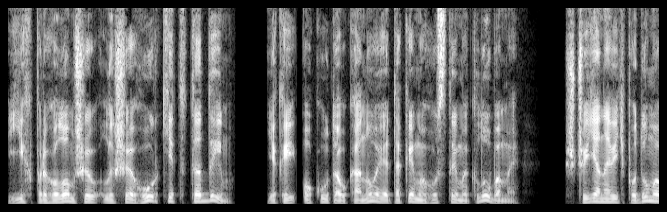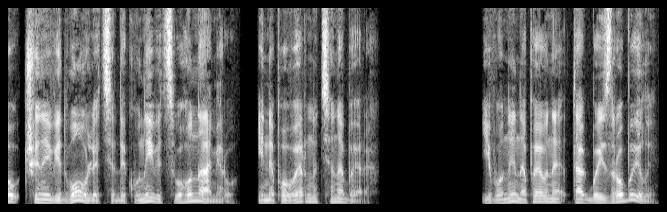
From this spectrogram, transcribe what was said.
Їх приголомшив лише гуркіт та дим, який окутав каноє такими густими клубами, що я навіть подумав, чи не відмовляться дикуни від свого наміру і не повернуться на берег. І вони, напевне, так би й зробили,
